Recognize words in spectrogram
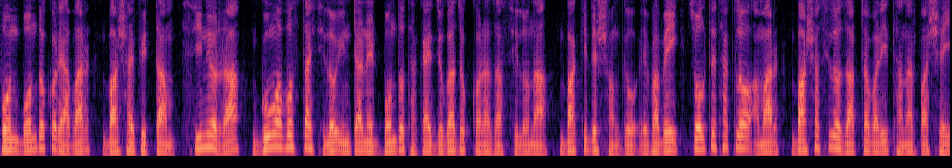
ফোন বন্ধ করে আবার বাসায় ফিরতাম। সিনিয়ররা গুম অবস্থায় ছিল, ইন্টারনেট বন্ধ থাকায় যোগাযোগ করা যাচ্ছিল না। বাকিদের সঙ্গেও এভাবেই চলতে থাকল আমার বাসা ছিল যাত্রাবাড়ি থানার পাশেই।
